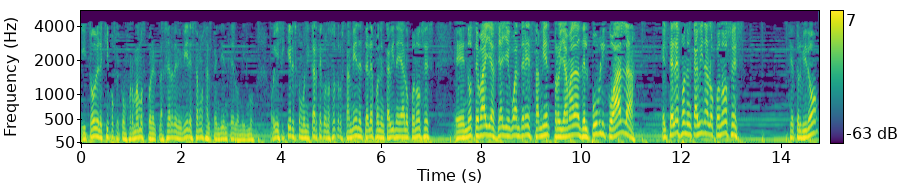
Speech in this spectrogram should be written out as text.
y todo el equipo que conformamos por el placer de vivir estamos al pendiente de lo mismo. Oye, si quieres comunicarte con nosotros también, el teléfono en cabina ya lo conoces, eh, no te vayas, ya llegó Andrés también, pero llamadas del público, habla. El teléfono en cabina lo conoces. ¿Se te olvidó?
